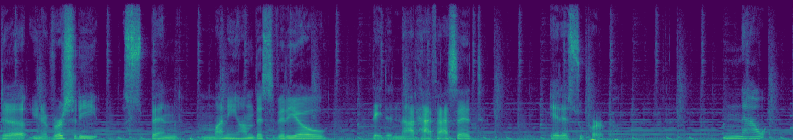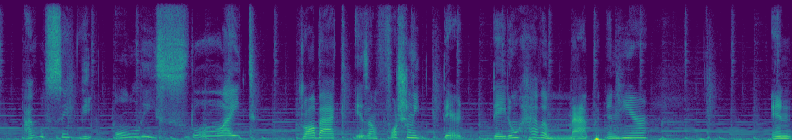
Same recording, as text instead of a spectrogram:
the university spent money on this video. They did not half-ass it. It is superb. Now i would say the only slight drawback is unfortunately they they don't have a map in here. And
